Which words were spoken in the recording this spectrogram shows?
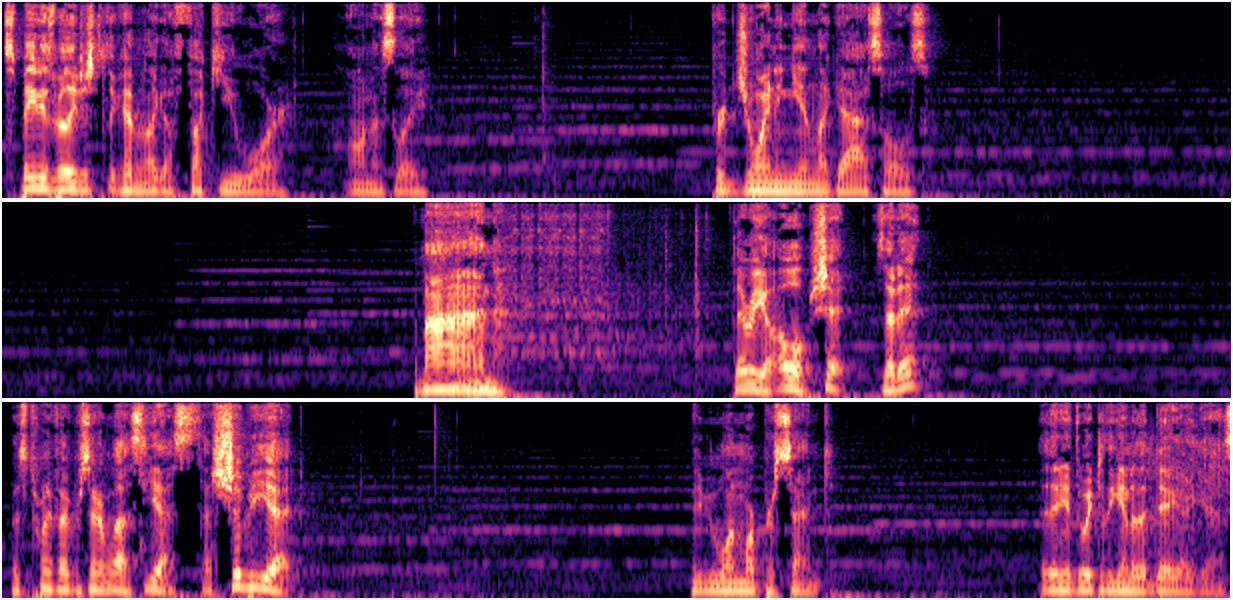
Spain is really just kind of like a fuck you war, honestly. For joining in like assholes. Come on. There we go. Oh, shit. Is that it? That's 25% or less. Yes, that should be it. Maybe one more percent. And then you have to wait till the end of the day, I guess.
